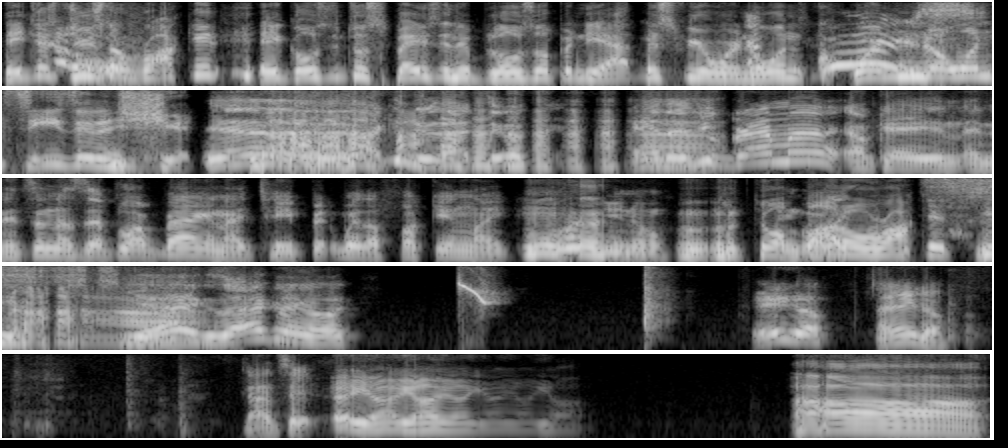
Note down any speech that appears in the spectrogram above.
they just use a rocket, it goes into space, and it blows up in the atmosphere where no one Of where no one sees it and shit. Yeah, I can do that too. And then your grandma, okay, and, and it's in a Ziploc bag, and I tape it with a fucking like, you know, to a and go like, bottle rocket. yeah, exactly. Like, there you go, there you go. That's it. Yeah, yeah, yeah, yeah. Ah,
